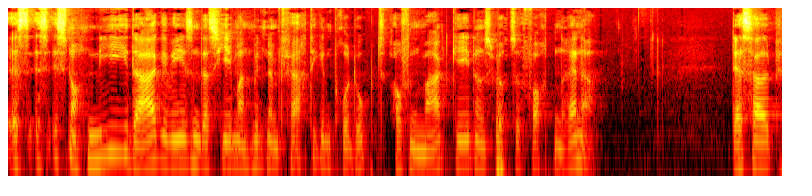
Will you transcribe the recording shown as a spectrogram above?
es, es ist noch nie da gewesen, dass jemand mit einem fertigen Produkt auf den Markt geht und es wird sofort ein Renner. Deshalb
